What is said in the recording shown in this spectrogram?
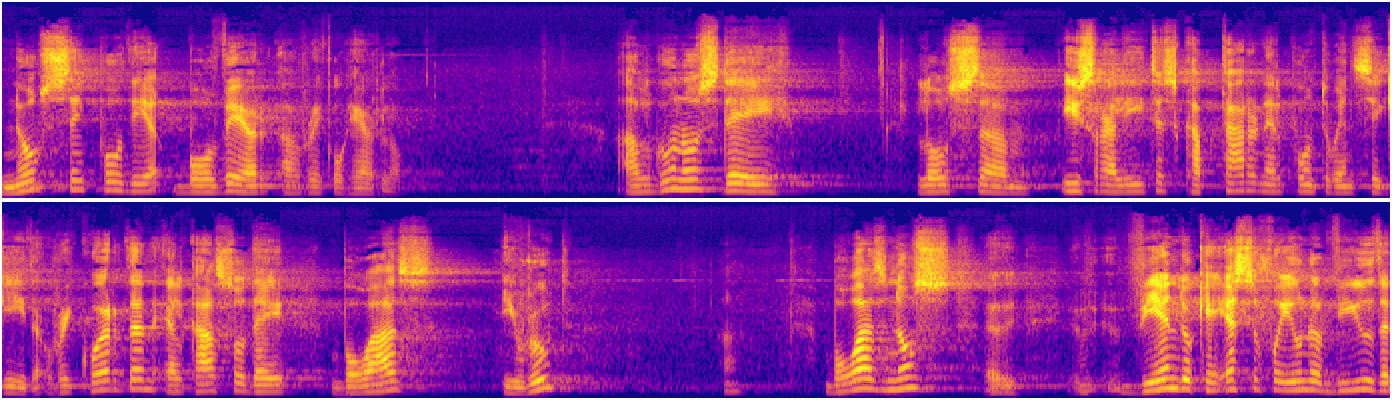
no se podía volver a recogerlo. Algunos de los um, israelitas captaron el punto enseguida. ¿Recuerdan el caso de Boaz y Ruth? ¿Ah? Boaz nos, eh, viendo que esa fue una viuda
